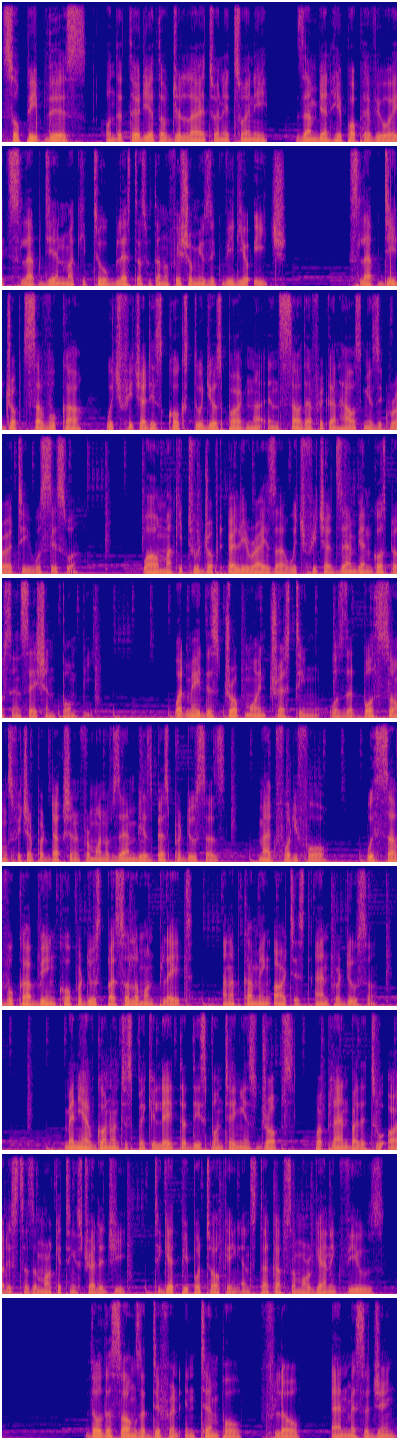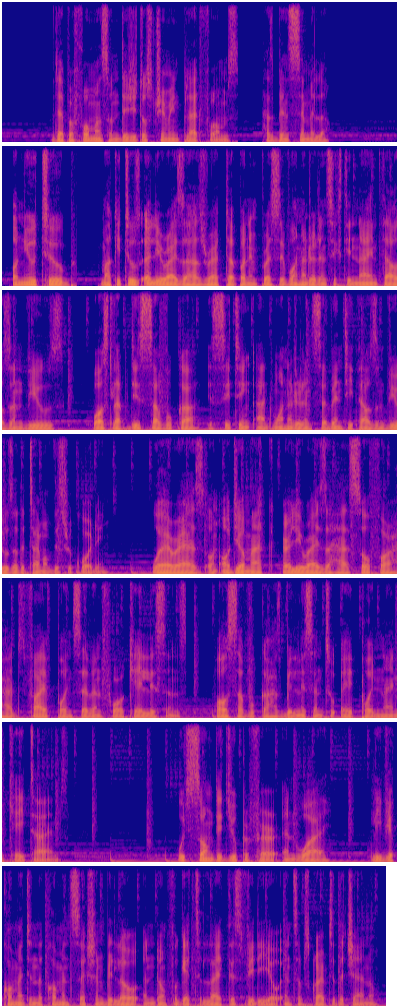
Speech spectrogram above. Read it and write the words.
So peep this, on the 30th of July 2020, Zambian hip hop heavyweights Slap Dee and Macky 2 blessed us with an official music video each. Slap Dee dropped Savuka, which featured his Coke Studios partner and South African house music royalty Busiswa, while Macky 2 dropped Early Riser, which featured Zambian gospel sensation Pompi. What made this drop more interesting was that both songs featured production from one of Zambia's best producers, Mag44, with Savuka being co-produced by Solomon Plate, an upcoming artist and producer. Many have gone on to speculate that these spontaneous drops were planned by the two artists as a marketing strategy to get people talking and stack up some organic views. Though the songs are different in tempo, flow, and messaging, their performance on digital streaming platforms has been similar. On YouTube, Macky 2's Early Riser has racked up an impressive 169,000 views, while Slap Dee's Savuka is sitting at 170,000 views at the time of this recording. Whereas on Audiomack, Early Riser has so far had 5.74k listens, while Savuka has been listened to 8.9k times. Which song did you prefer and why? Leave your comment in the comment section below and don't forget to like this video and subscribe to the channel.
